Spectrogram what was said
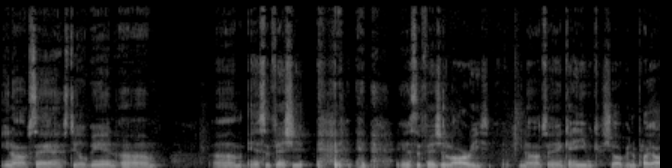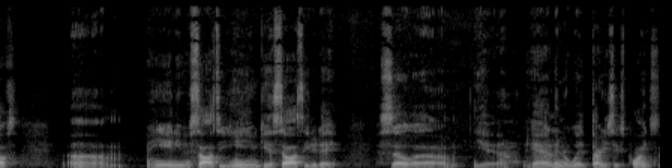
you know what I'm saying? Still being um, um, insufficient, insufficient Lowry. You know what I'm saying? Can't even show up in the playoffs. Um, he ain't even saucy. He ain't even get saucy today. So yeah, yeah. Leonard with 36 points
